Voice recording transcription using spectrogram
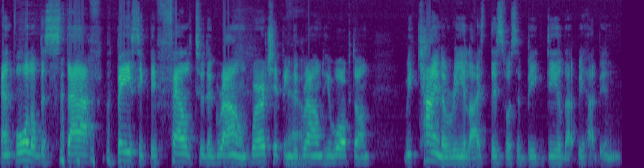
and all of the staff basically fell to the ground, worshipping the ground he walked on, we kind of realized this was a big deal that we had been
